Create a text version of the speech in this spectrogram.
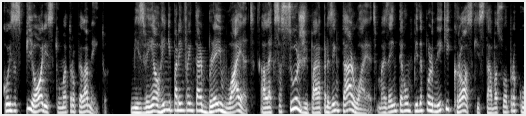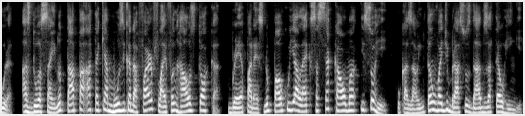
coisas piores que um atropelamento. Miz vem ao ringue para enfrentar Bray Wyatt. Alexa surge para apresentar Wyatt, mas é interrompida por Nikki Cross, que estava à sua procura. As duas saem no tapa até que a música da Firefly Funhouse toca. Bray aparece no palco e Alexa se acalma e sorri. O casal então vai de braços dados até o ringue.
